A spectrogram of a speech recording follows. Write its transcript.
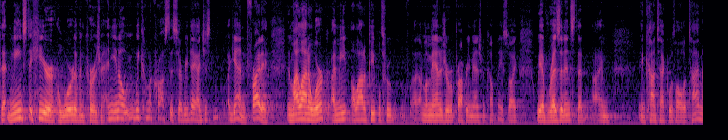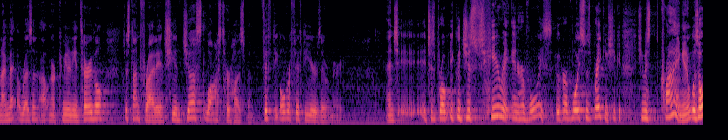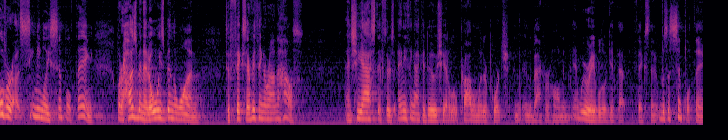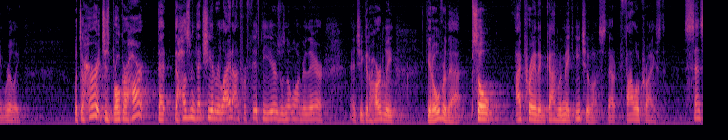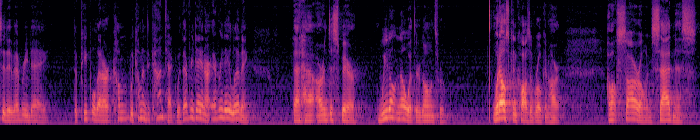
that needs to hear a word of encouragement. And you know, we come across this every day. I just, again, Friday, in my line of work, I meet a lot of people through, I'm a manager of a property management company, so I, we have residents that I'm in contact with all the time. And I met a resident out in our community in Terryville just on Friday, and she had just lost her husband. 50, over 50 years they were married. And she, it just broke. You could just hear it in her voice. Her voice was breaking. She, could, she was crying, and it was over a seemingly simple thing. But her husband had always been the one to fix everything around the house. And she asked if there's anything I could do. She had a little problem with her porch in, in the back of her home, and, and we were able to get that fixed. And it was a simple thing, really. But to her, it just broke her heart that the husband that she had relied on for 50 years was no longer there. And she could hardly get over that. So I pray that God would make each of us that follow Christ sensitive every day to people that are come, we come into contact with every day in our everyday living that ha- are in despair. We don't know what they're going through. What else can cause a broken heart? How about sorrow and sadness?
